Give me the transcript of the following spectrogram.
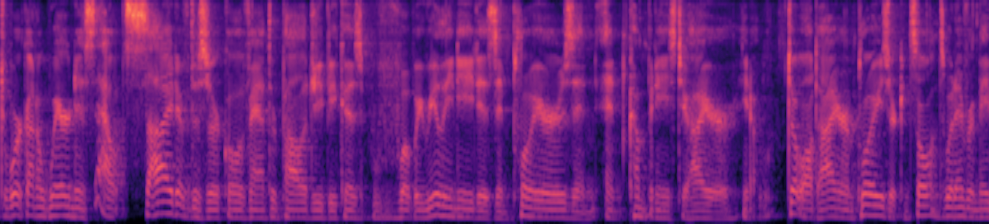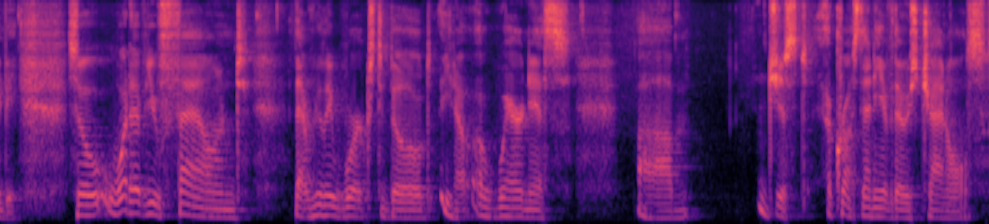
to work on awareness outside of the circle of anthropology because what we really need is employers and, and companies to hire, you know, to, well, to hire employees or consultants, whatever it may be. So, what have you found? That really works to build you know awareness um, just across any of those channels.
